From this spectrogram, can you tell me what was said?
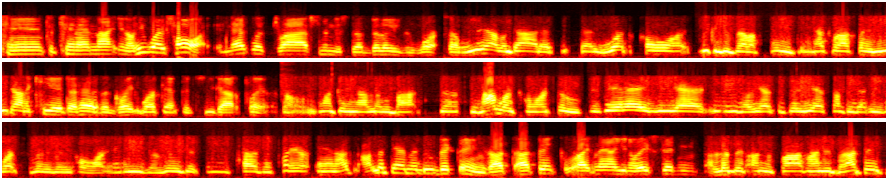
10 to 10 at night. You know, he works hard, and that's what drives him is the ability to work. So when you have a guy that, that works hard, you can develop anything. That's what I say. When you got a kid that has a great work ethic, you got a player. So one thing I love about I worked hard too. His DNA, he had, you know, he has, he has something that he works really, really hard, and he's a really good, intelligent player. And I, I look at him and do big things. I, I think right now, you know, they're sitting a little bit under 500, but I think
